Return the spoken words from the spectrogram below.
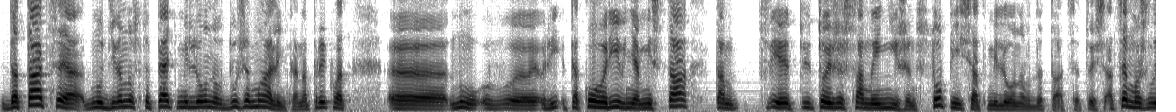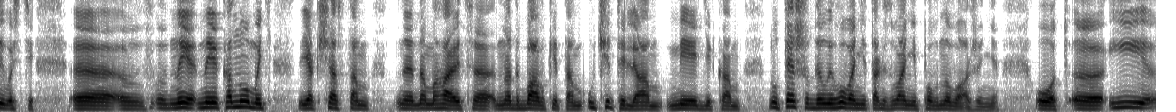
дотація ну, 95 мільйонів дуже маленька. Наприклад, ну, в, е, такого рівня міста, там той же самий Ніжин, 150 мільйонів дотація. Тобто, а це можливості е, не, не економить, як зараз там е, намагаються надбавки там, учителям, медикам, ну, те, що делеговані так звані повноваження. От, е, і е,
